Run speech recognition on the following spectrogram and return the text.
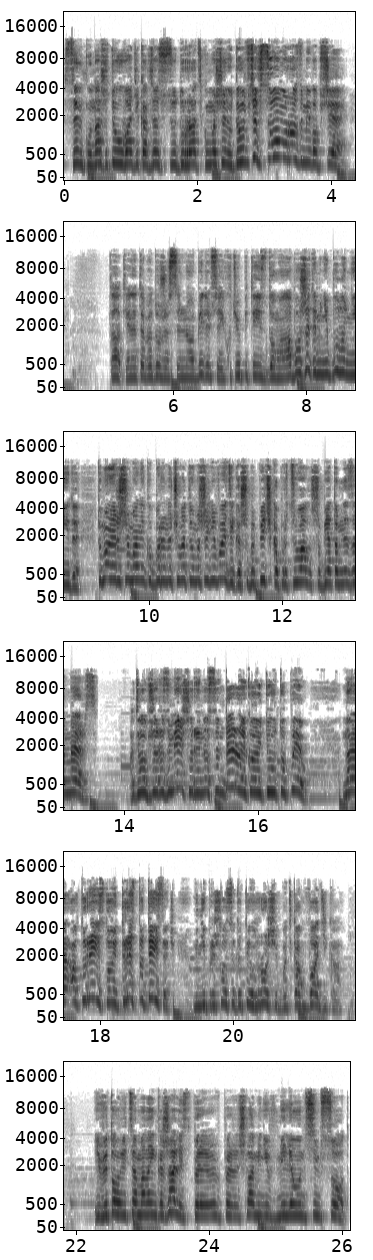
Синку, нащо ти у Вадіка взяв цю дурацьку машину? Ти взагалі в своєму розумі вообще? Тат, я на тебе дуже сильно обідався і хотів піти із дому, або жити мені було ніде. Тому я вирішив маленько переночувати в машині Вадіка, щоб пічка працювала, щоб я там не замерз. А ти взагалі розумієш, що Рено Сендеро, якою ти утопив, на авторі стоїть 300 тисяч. Мені прийшлося дати гроші батькам Вадіка. І в ітогі ця маленька жалість пере- перейшла мені в мільйон сімсот.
